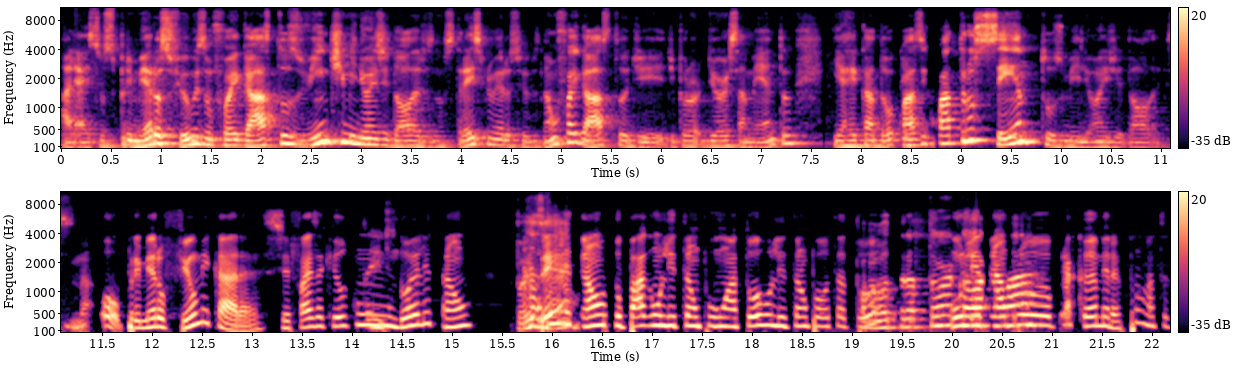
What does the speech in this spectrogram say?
Aliás, os primeiros filmes não foi gastos 20 milhões de dólares nos três primeiros filmes, não foi gasto de, de, de orçamento e arrecadou quase 400 milhões de dólares. O primeiro filme, cara, você faz aquilo com Sim. dois litrão. Pois Três é, litrão, tu paga um litrão pra um ator, um litrão pra outro ator, outro ator, um litrão lá, pro, pra câmera. Pronto.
